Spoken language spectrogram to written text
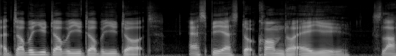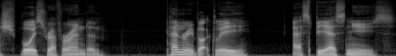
at www.sbs.com.au slash voice referendum. Penry Buckley, SBS News.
